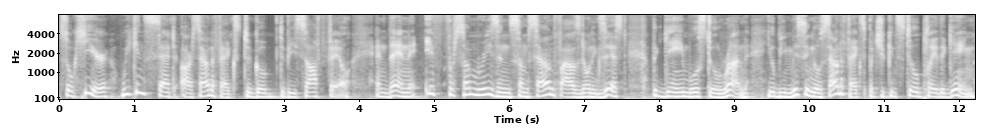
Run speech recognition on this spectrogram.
So here we can set our sound effects to go to be soft fail. And then if for some reason some sound files don't exist, the game will still run. You'll be missing those sound effects, but you can still play the game.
